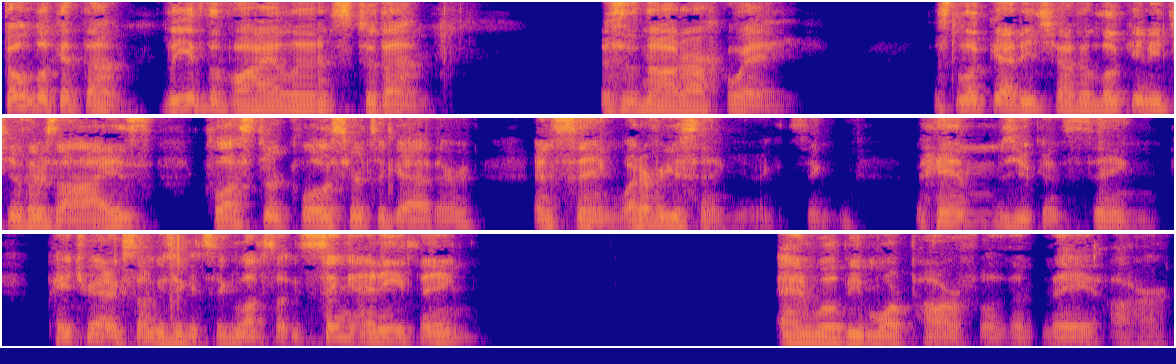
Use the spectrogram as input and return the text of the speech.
Don't look at them. Leave the violence to them. This is not our way. Just look at each other, look in each other's eyes, cluster closer together, and sing whatever you sing. You, can sing hymns, you can sing patriotic songs, you can sing love songs, sing anything, and we'll be more powerful than they are.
